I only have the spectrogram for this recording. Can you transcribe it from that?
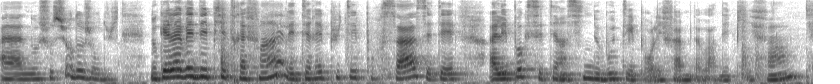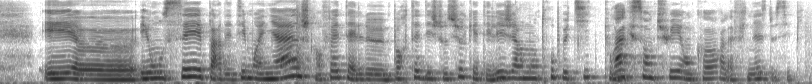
à nos chaussures d'aujourd'hui. Donc elle avait des pieds très fins, elle était réputée pour ça. C'était à l'époque c'était un signe de beauté pour les femmes d'avoir des pieds fins. Et, euh, et, on sait par des témoignages qu'en fait elle portait des chaussures qui étaient légèrement trop petites pour accentuer encore la finesse de ses pieds.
